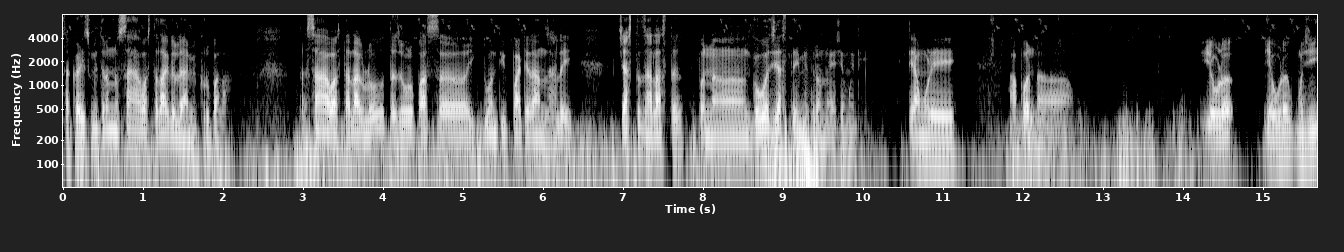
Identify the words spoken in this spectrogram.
सकाळीच मित्रांनो सहा वाजता लागलेलो आहे आम्ही खुरपाला. तर सहा वाजता लागलो तर जवळपास एक दोन तीन पाटे रान झालं आहे जास्त झालं असतं पण गवत जास्त आहे मित्रांनो याच्यामध्ये. त्यामुळे आपण एवढं एवढं म्हणजे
